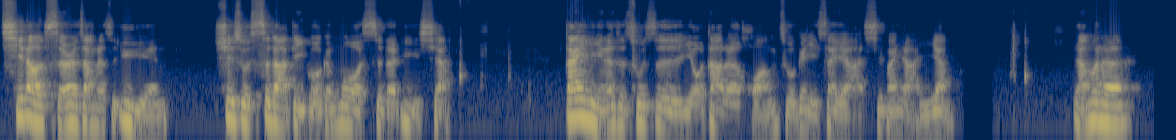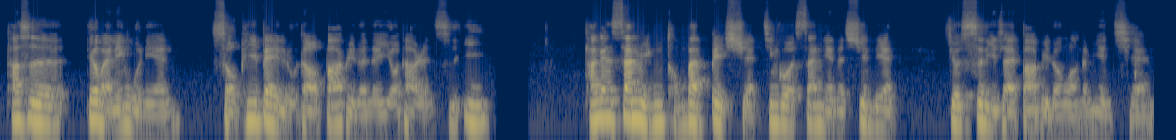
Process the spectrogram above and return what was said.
七到十二章呢是预言，叙述四大帝国跟末世的异象。但以理呢是出自犹大的皇族，跟以赛亚、西班牙一样。然后呢，他是六百零五年首批被掳到巴比伦的犹大人之一。他跟三名同伴被选，经过三年的训练，就侍立在巴比伦王的面前。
